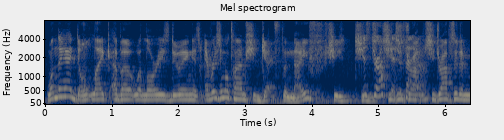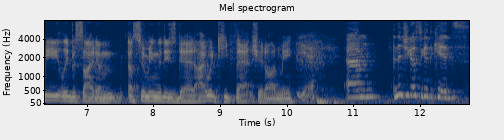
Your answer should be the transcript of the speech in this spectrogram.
One thing I don't like about what Laurie's doing is every single time she gets the knife, she she Just drops she it just drops she drops it immediately beside him, assuming that he's dead. I would keep that shit on me. Yeah. Um, and then she goes to get the kids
